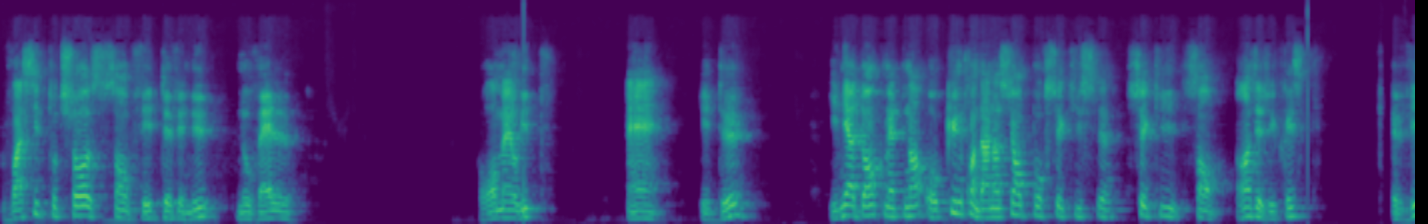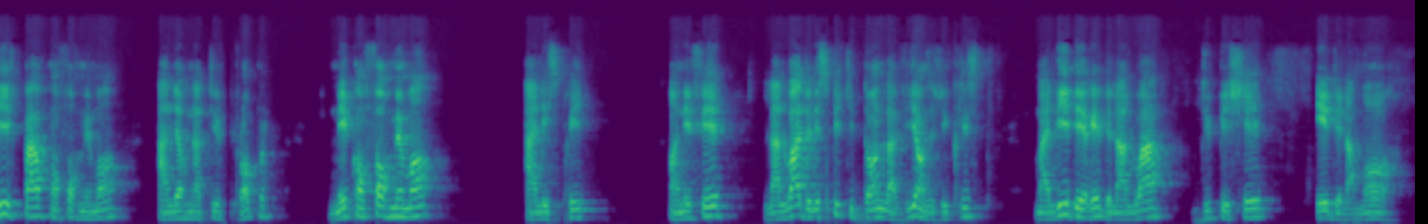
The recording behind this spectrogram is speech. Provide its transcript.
Voici toutes choses sont devenues nouvelles. Romains 8, 1 et 2. Il n'y a donc maintenant aucune condamnation pour ceux qui, ceux qui sont en Jésus-Christ, qui vivent pas conformément à leur nature propre, mais conformément à l'Esprit. En effet, la loi de l'Esprit qui donne la vie en Jésus-Christ m'a libéré de la loi du péché et de la mort.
